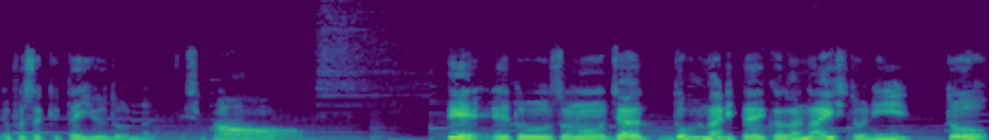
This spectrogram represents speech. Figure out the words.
やっぱりさっき言った誘導になってしまう。あで、えー、とそのじゃあどうなりたいかがない人にと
